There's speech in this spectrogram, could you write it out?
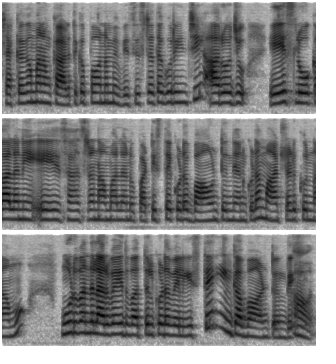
చక్కగా మనం కార్తీక పౌర్ణమి విశిష్టత గురించి ఆ రోజు ఏ శ్లోకాలని ఏ సహస్రనామాలను పఠిస్తే కూడా బాగుంటుంది అని కూడా మాట్లాడుకున్నాము. మూడు వందల అరవై ఐదు వత్తులు కూడా వెలిగిస్తే ఇంకా బాగుంటుంది. అవును.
